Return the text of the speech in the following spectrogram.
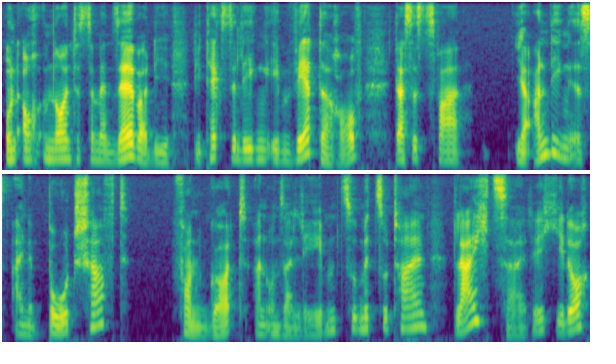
Und auch im Neuen Testament selber, die, die Texte legen eben Wert darauf, dass es zwar ihr Anliegen ist, eine Botschaft von Gott an unser Leben zu, mitzuteilen, gleichzeitig jedoch,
